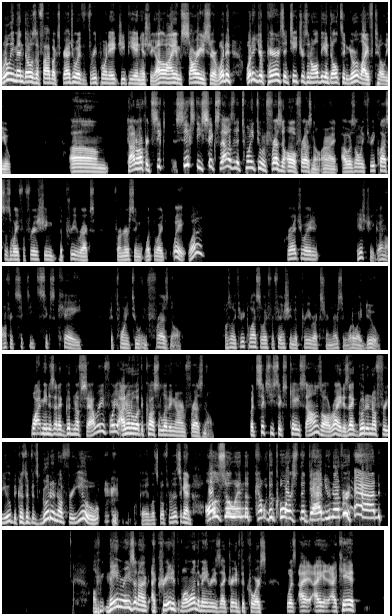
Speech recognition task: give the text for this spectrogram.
Willie Mendoza, five bucks, graduated with a 3.8 GPA in history. Oh, I am sorry, sir. What did what did your parents and teachers and all the adults in your life tell you? Um, got offered six, 66,000 at 22 in Fresno. Oh, Fresno. All right. I was only three classes away from finishing the prereqs for nursing. What do I wait? What? Graduated history. Got offered 66K at 22 in Fresno. I was only three classes away from finishing the prereqs for nursing. What do I do? Well, I mean, is that a good enough salary for you? I don't know what the cost of living are in Fresno, but 66K sounds all right. Is that good enough for you? Because if it's good enough for you, okay, let's go through this again. Also in the, co- the course, the dad you never had. A main reason I, I created, well, one of the main reasons I created the course was I, I, I can't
